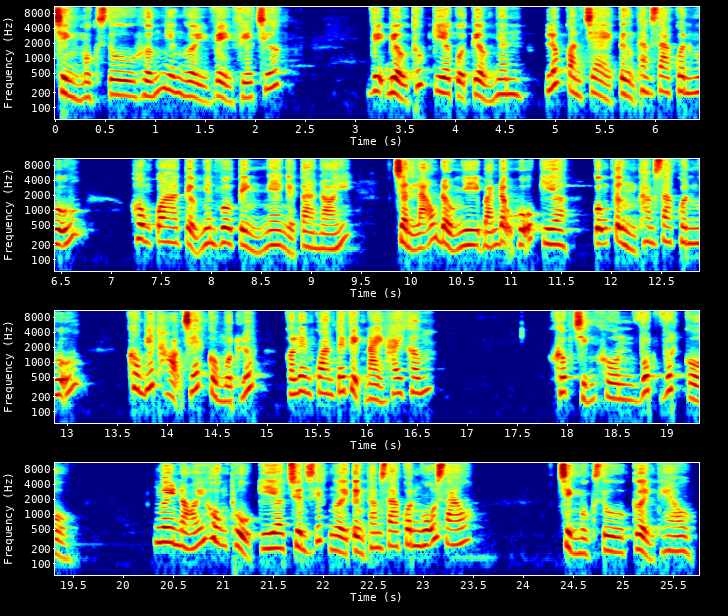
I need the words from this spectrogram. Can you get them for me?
Trình Mục Du hướng như người về phía trước. Vị biểu thúc kia của tiểu nhân lúc còn trẻ từng tham gia quân ngũ. Hôm qua tiểu nhân vô tình nghe người ta nói, Trần Lão Đầu Nhi bán đậu hũ kia cũng từng tham gia quân ngũ. Không biết họ chết cùng một lúc có liên quan tới việc này hay không? Khốc chính khôn vuốt vuốt cổ. Ngươi nói hung thủ kia chuyên giết người từng tham gia quân ngũ sao? Trình Mục Du cười theo.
